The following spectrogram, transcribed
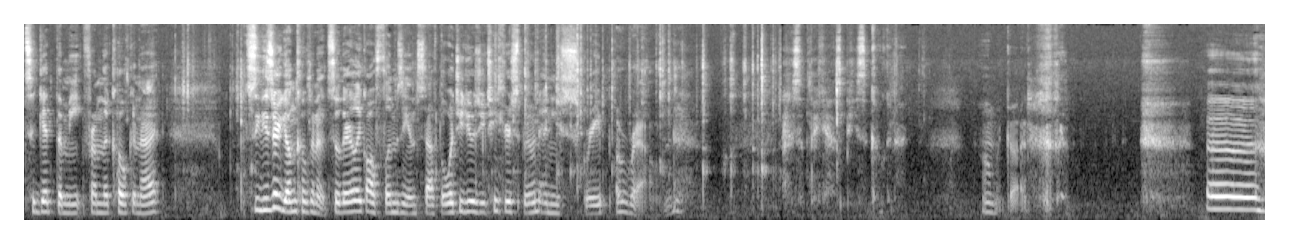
to get the meat from the coconut, see these are young coconuts, so they're like all flimsy and stuff, but what you do is you take your spoon and you scrape around. That's a big ass piece of coconut. Oh my god. uh...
